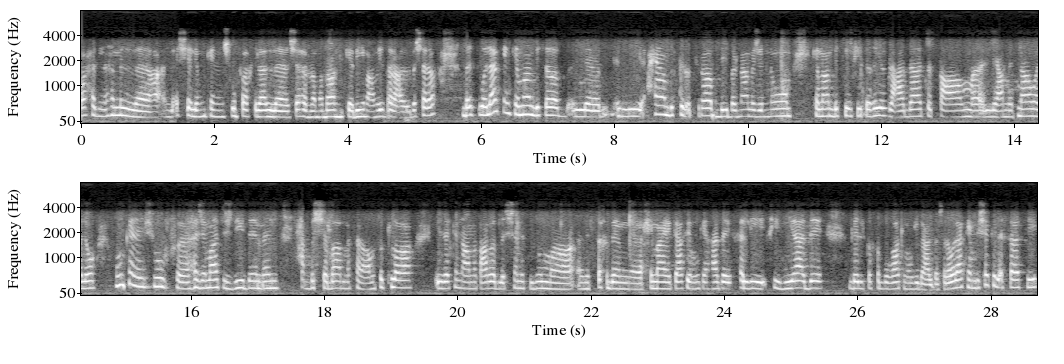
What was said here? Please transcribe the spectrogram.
واحد من أهم الأشياء اللي ممكن نشوفها خلال شهر رمضان الكريم عم يظهر على البشرة. بس ولكن كمان بسبب اللي أحيانا بصير اضطراب ببرنامج النوم كمان بصير في تغيير العادات الطعام اللي عم نتناوله. ممكن نشوف هجمات جديدة من حب الشباب مثلا عم تطلع. إذا كنا عم نتعرض للشمس بدون ما نستخدم حماية كافية ممكن هذا يخلي في زيادة بالتصبغات الموجوده على البشرة. ولكن بشكل أساسي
